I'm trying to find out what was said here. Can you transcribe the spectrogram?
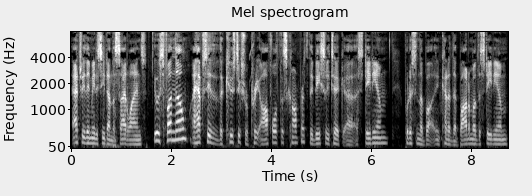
actually they made a seat on the sidelines. It was fun though. I have to say that the acoustics were pretty awful at this conference. They basically took a, a stadium, put us in the in kind of the bottom of the stadium,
